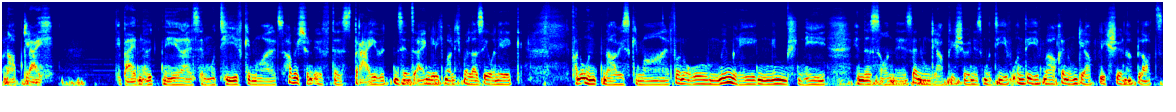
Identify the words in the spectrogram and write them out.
und habe gleich die beiden Hütten hier als ein Motiv gemalt. Habe ich schon öfters. Drei Hütten sind es eigentlich. Manchmal lasse ich ohne weg. Von unten habe ich es gemalt, von oben, im Regen, im Schnee, in der Sonne. Es ist ein unglaublich schönes Motiv und eben auch ein unglaublich schöner Platz,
